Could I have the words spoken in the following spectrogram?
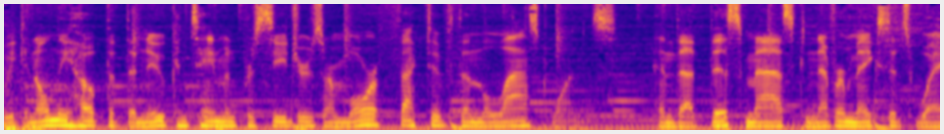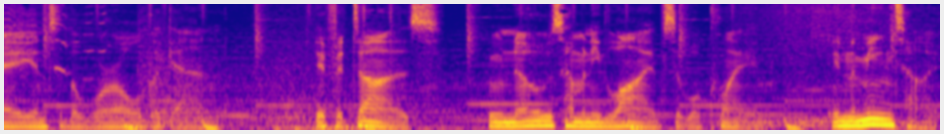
We can only hope that the new containment procedures are more effective than the last ones, and that this mask never makes its way into the world again. If it does, who knows how many lives it will claim. In the meantime,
